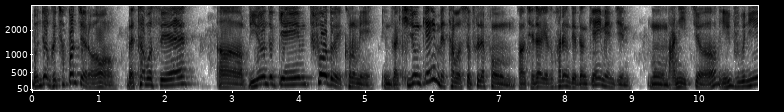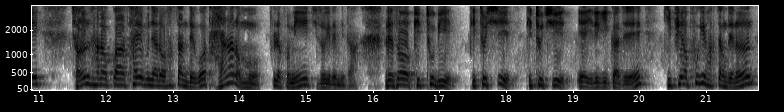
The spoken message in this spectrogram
먼저 그 첫 번째로 메타버스의 어, 비욘드 게임 투어드 이코노미입니다. 기존 게임 메타버스 플랫폼 어, 제작에서 활용되던 게임 엔진 뭐 많이 있죠. 이 부분이 전 산업과 사회 분야로 확산되고 다양한 업무 플랫폼이 지속이 됩니다. 그래서 B2B, B2C, B2G에 이르기까지 깊이와 폭이 확장되는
